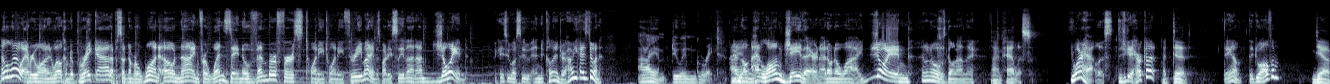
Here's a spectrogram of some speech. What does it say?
Hello, everyone, and welcome to Breakout, episode number 109 for Wednesday, November 1st, 2023. My name is Marty Sliva, and I'm joined by Casey Nwosu and Nick Calandra. How are you guys doing? I am doing great. I had, a- I had long J there, and I don't know why. Joined! I don't know what was going on there. I'm hatless. You are hatless. Did you get a haircut? I did. Damn. They do all of them? Yeah,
